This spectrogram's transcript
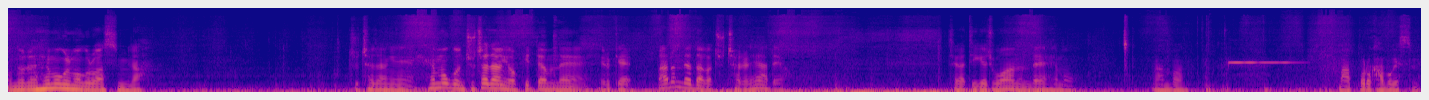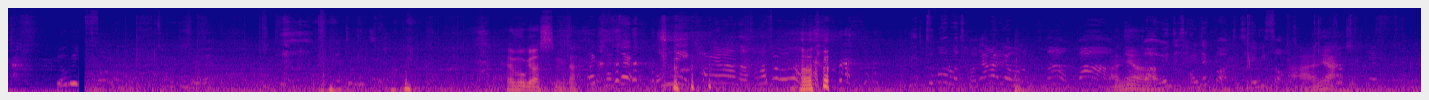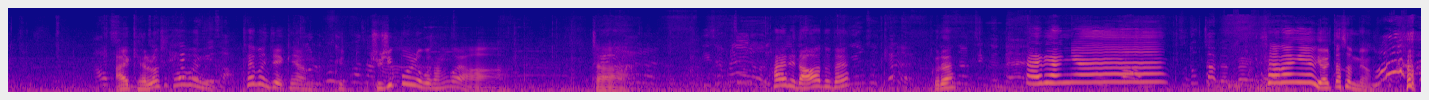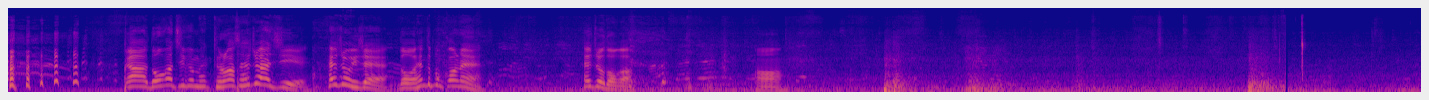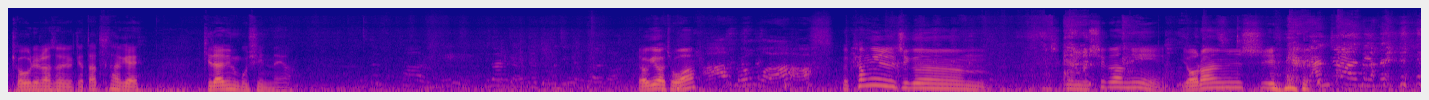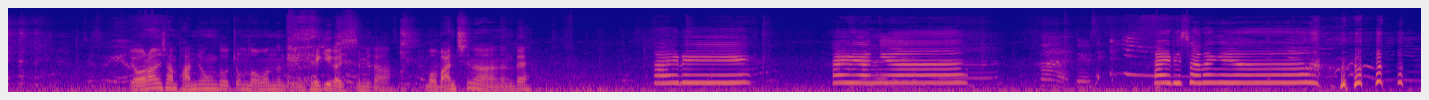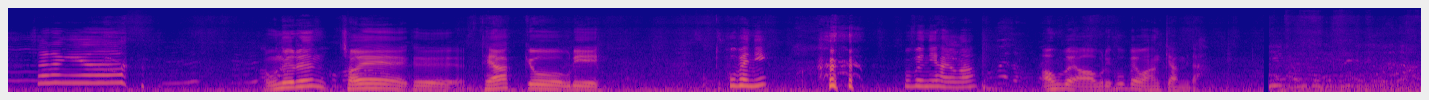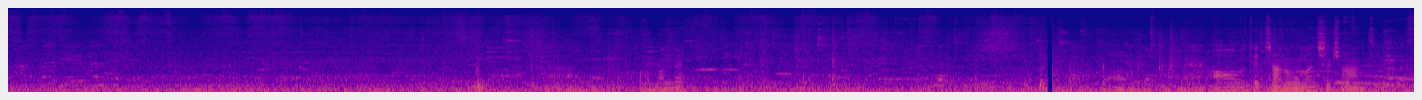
오늘은 해목을 먹으러 왔습니다. 주차장에 해목은 주차장이 없기 때문에 이렇게 다른 데다가 주차를 해야 돼요. 제가 되게 좋아하는데 해목 한번 맛보러 가보겠습니다. 해목에 왔습니다. 아니 갑자기 언니 카메라 하나 사줘. 유튜버로 전향하려고 그러구나 오빠. 아니야. 오빠 왠지 잘 될 것 같아. 재밌어. 아니야. 아? 아니 갤럭시 탭은 왜 탭은 이제 그냥 그 주식 보려고 산 거야. 자, 이 삼촌은 하일이 나와도 돼? 그래? 동영상 찍는데 하일이 안녕. 구독자 몇 명이세요? 사랑해요 15명 야 너가 지금 들어가서 해줘야지 해줘 이제 너 핸드폰 꺼내 해줘 너가 어 겨울이라서 이렇게 따뜻하게 기다리는 곳이 있네요 여기가 좋아? 아 그런 거야. 그 평일 지금 지금 시간이 11시 안줄 아는데. 죄송해요. 11시 한 반 정도 좀 넘었는데 지금 대기가 있습니다. 뭐 많지는 않은데. 하이리, 하이리 안녕. 하나 둘 셋. 하이리. 사랑해요. 오늘은 저의 그 대학교 우리 후배니? 후배니 하영아? 아 후배, 아 우리 후배와 함께 합니다. 사람 많네요. 네, 아우 대짜는 5만 7천 원.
